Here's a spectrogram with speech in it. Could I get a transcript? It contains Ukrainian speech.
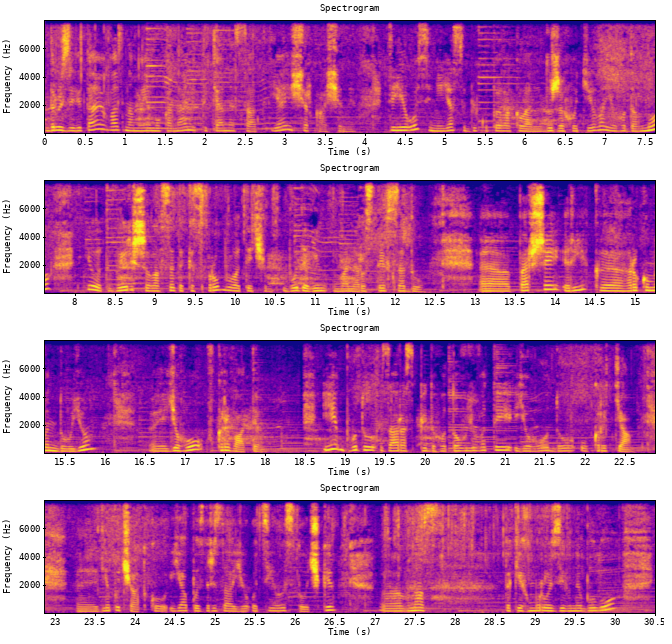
Друзі, вітаю вас на моєму каналі Тетяна Сад. Я із Черкащини. Цієї осені я собі купила клен. Дуже хотіла його давно і от вирішила все-таки спробувати, чи буде він у мене рости в саду. Е, перший рік е, рекомендую е, його вкривати. І буду зараз підготовлювати його до укриття. Для початку я позрізаю оці листочки. В нас таких морозів не було,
